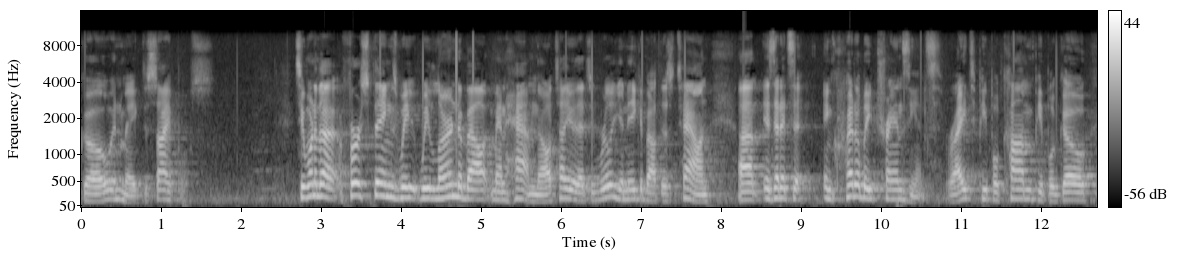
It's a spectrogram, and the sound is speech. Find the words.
Go and make disciples. See, one of the first things we, we learned about Manhattan, though, I'll tell you that's really unique about this town, um, is that it's incredibly transient, right? People come, people go.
